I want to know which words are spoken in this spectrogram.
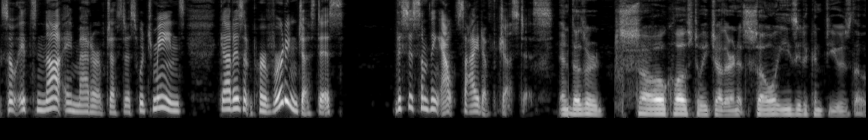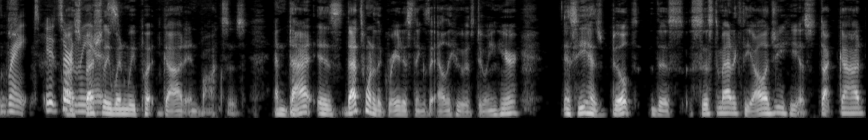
So it's not a matter of justice, which means God isn't perverting justice. This is something outside of justice. And those are so close to each other, and it's so easy to confuse those. Right. It certainly Especially is. when we put God in boxes. And that is that's one of the greatest things that Elihu is doing here is he has built this systematic theology. He has stuck God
